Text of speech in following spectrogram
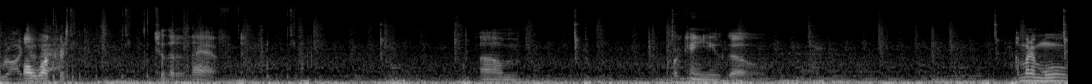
Roger all walkers to the left. Um where can you go? I'm gonna move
